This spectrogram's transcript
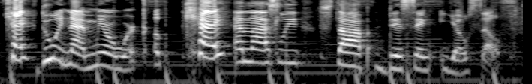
Okay, doing that mirror work. Okay, and lastly, stop dissing yourself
